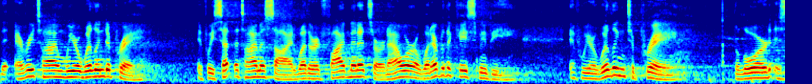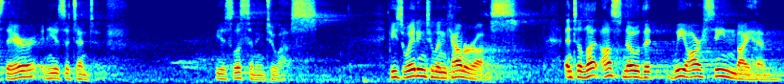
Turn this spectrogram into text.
that every time we are willing to pray, if we set the time aside, whether it's five minutes or an hour or whatever the case may be, if we are willing to pray, the Lord is there and He is attentive. He is listening to us. He's waiting to encounter us and to let us know that we are seen by Him.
